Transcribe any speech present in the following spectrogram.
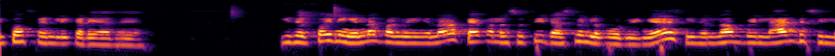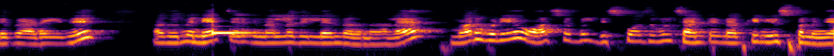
இக்கோ ஃப்ரெண்ட்லி கிடையாது. இதை போய் நீங்கள் என்ன பண்ணுவீங்கன்னா பேப்பரில் சுற்றி டஸ்ட்பினில் போடுவீங்க. இதெல்லாம் போய் லேண்ட் ஃபீல்டில் போய் அடையுது. அது வந்து நேச்சருக்கு நல்லது இல்லைன்றதுனால மறுபடியும் washable disposable sanitary napkin use பண்ணுங்க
